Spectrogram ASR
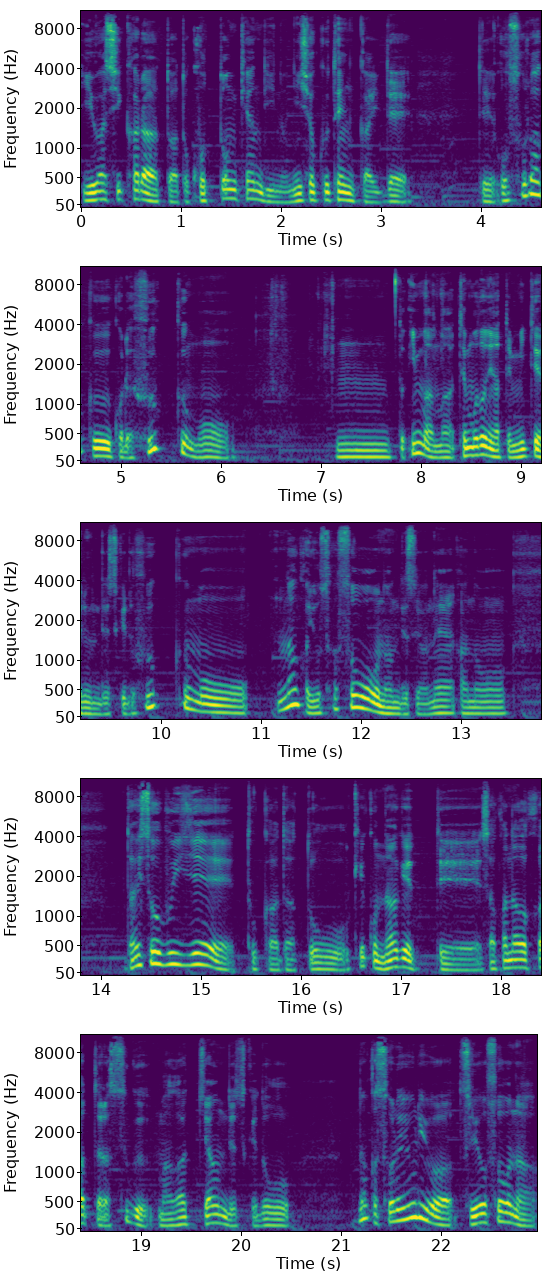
イワシカラーとあとコットンキャンディーの2色展開ででおそらくこれフックもうんと今まあ手元にあって見てるんですけどフックもなんか良さそうなんですよね。あのダイソー VJ とかだと結構投げて魚がかかったらすぐ曲がっちゃうんですけどなんかそれよりは強そうな、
